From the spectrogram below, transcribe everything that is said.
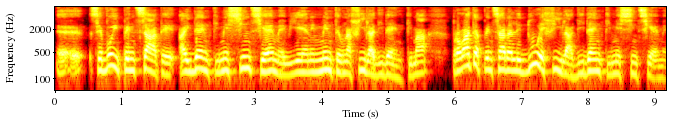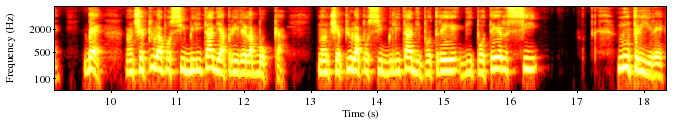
eh, se voi pensate ai denti messi insieme, vi viene in mente una fila di denti, ma provate a pensare alle due fila di denti messi insieme. Beh, non c'è più la possibilità di aprire la bocca, non c'è più la possibilità di, potre, di potersi nutrire.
